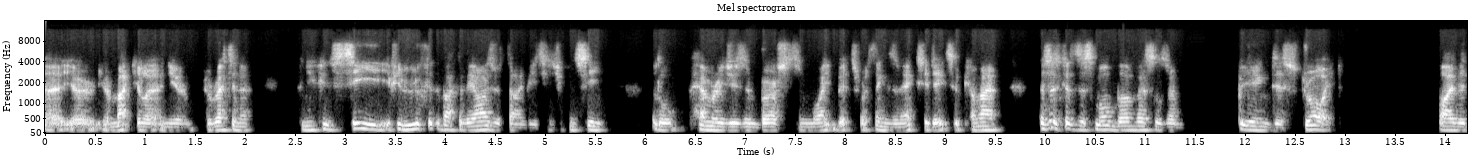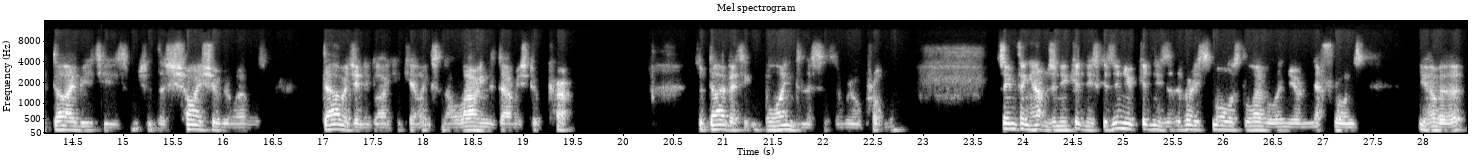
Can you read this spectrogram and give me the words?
uh, your your macula and your, your retina. And you can see if you look at the back of the eyes with diabetes, you can see little hemorrhages and bursts and white bits where things and exudates have come out. This is because the small blood vessels are being destroyed by the diabetes, which is the high sugar levels, damaging the glycocalyx and allowing the damage to occur. So diabetic blindness is a real problem. Same thing happens in your kidneys, because in your kidneys, at the very smallest level in your nephrons, you have a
